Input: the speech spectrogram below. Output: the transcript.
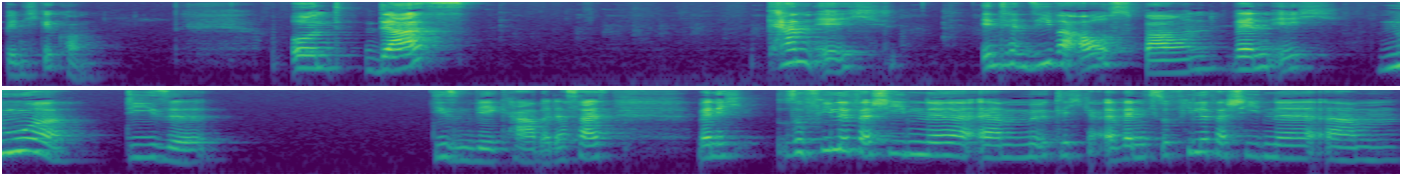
bin ich gekommen. Und das kann ich intensiver ausbauen, wenn ich nur diese, diesen Weg habe. Das heißt, wenn ich so viele verschiedene ähm, Möglichkeiten, wenn ich so viele verschiedene ähm,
